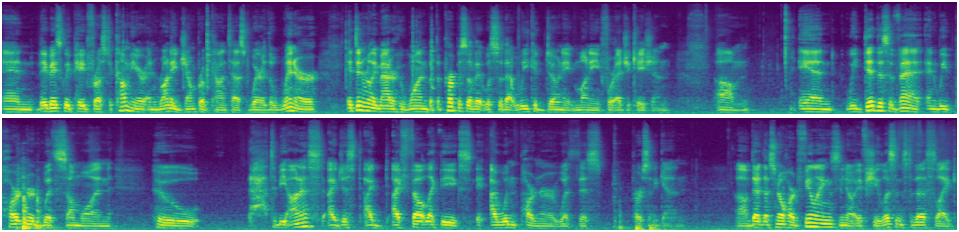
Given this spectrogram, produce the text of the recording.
and they basically paid for us to come here and run a jump rope contest where the winner it didn't really matter who won but the purpose of it was so that we could donate money for education. Um, and we did this event and we partnered with someone who to be honest i just i i felt like the i wouldn't partner with this person again. Um, that, that's no hard feelings you know if she listens to this like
